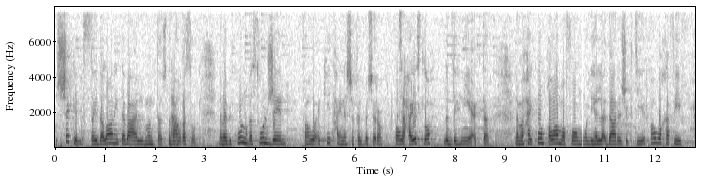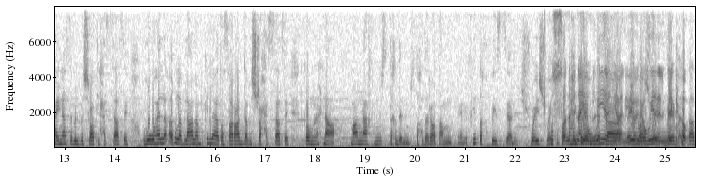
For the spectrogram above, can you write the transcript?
الشكل الصيدلاني تبع المنتج تبع نعم. الغسول لما بيكون غسول جيل فهو أكيد حينشف البشرة فهو صح. حيصلح للدهنيه أكثر لما حيكون قوامه فوم واللي هلأ دارج كثير فهو خفيف حيناسب البشرات الحساسة وهو هلأ أغلب العالم كلها صار عندها بشره حساسة كونه نحن ما عم نعرف نستخدم مستحضرات عم يعني في تخبيص يعني شوي شوي. خصوصا نحن يوميا يعني أيوة يوميا الميك أب.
